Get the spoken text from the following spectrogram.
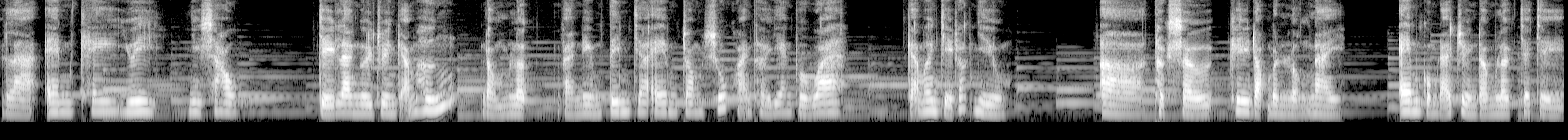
là NK Duy như sau. Chị là người truyền cảm hứng, động lực và niềm tin cho em trong suốt khoảng thời gian vừa qua. Cảm ơn chị rất nhiều. À, thực sự khi đọc bình luận này, em cũng đã truyền động lực cho chị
